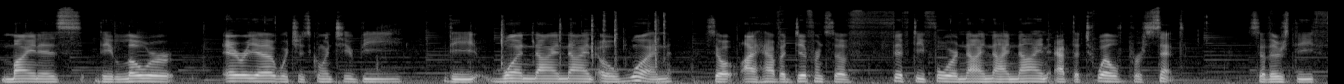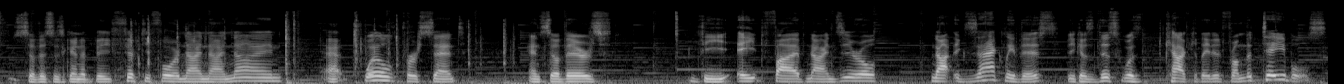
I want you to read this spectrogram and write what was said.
minus the lower area which is going to be the 19901 so I have a difference of 54999 at the 12%. So there's the so this is going to be 54999 at 12% and so there's the 8590 not exactly this because this was calculated from the tables.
